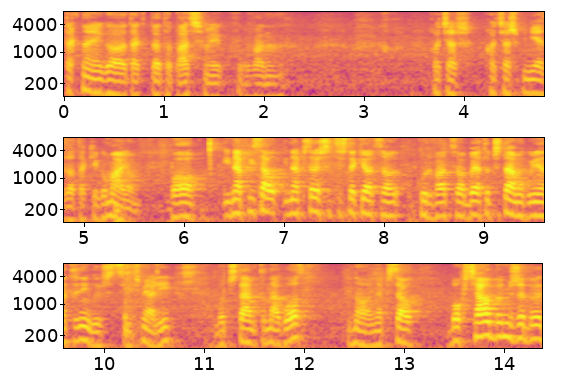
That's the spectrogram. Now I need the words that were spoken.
Tak na niego, tak na to patrzę, mówię, kurwa, no. Chociaż, chociaż mnie za takiego mają. Bo i napisał, i napisał jeszcze coś takiego, co kurwa, co, bo ja to czytałem ogólnie na treningu wszyscy się śmiali, bo czytałem to na głos. No i napisał, bo chciałbym, żeby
